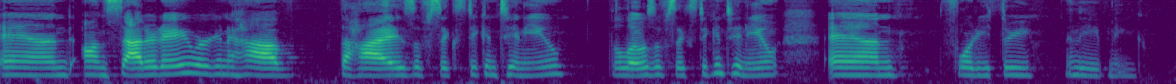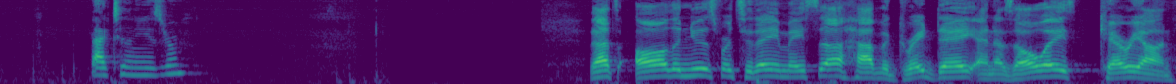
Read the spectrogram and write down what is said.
And on Saturday, we're going to have the highs of 60 continue, the lows of 60 continue, and 43 in the evening. Back to the newsroom. That's all the news for today, Mesa. Have a great day, and as always, carry on.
